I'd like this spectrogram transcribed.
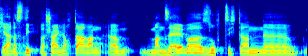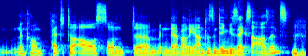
Ja, das liegt wahrscheinlich auch daran, ähm, man selber sucht sich dann äh, einen Competitor aus und ähm, in der Variante sind irgendwie sechs ASINs Mhm.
